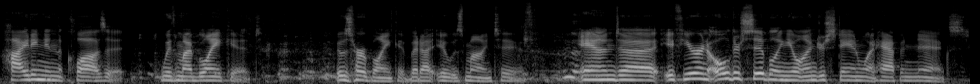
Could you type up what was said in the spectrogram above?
hiding in the closet with my blanket. It was her blanket, but I, it was mine too. And uh, if you're an older sibling, you'll understand what happened next.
